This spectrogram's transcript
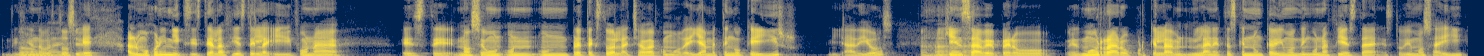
diciendo No estos que a lo mejor ni existía la fiesta y, la- y fue una, este, no sé, un, un- un pretexto de la chava como de ya me tengo que ir, adiós. Ajá, Quién ajá. sabe, pero es muy raro porque la, la neta es que nunca vimos ninguna fiesta, estuvimos ahí,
